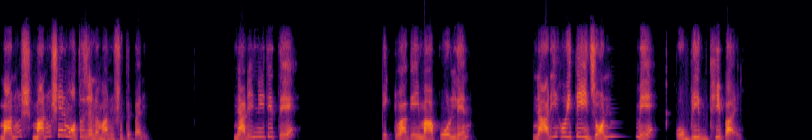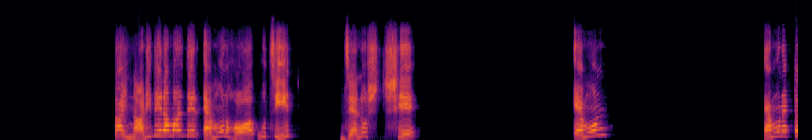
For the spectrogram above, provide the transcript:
মানুষ মানুষের মতো যেন মানুষ হতে পারি। নারীর নীতিতে একটু আগেই মা পড়লেন, নারী হইতেই জন্মে ও বৃদ্ধি পায়। তাই নারীদের আমাদের এমন হওয়া উচিত যেন সে এমন এমন একটা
